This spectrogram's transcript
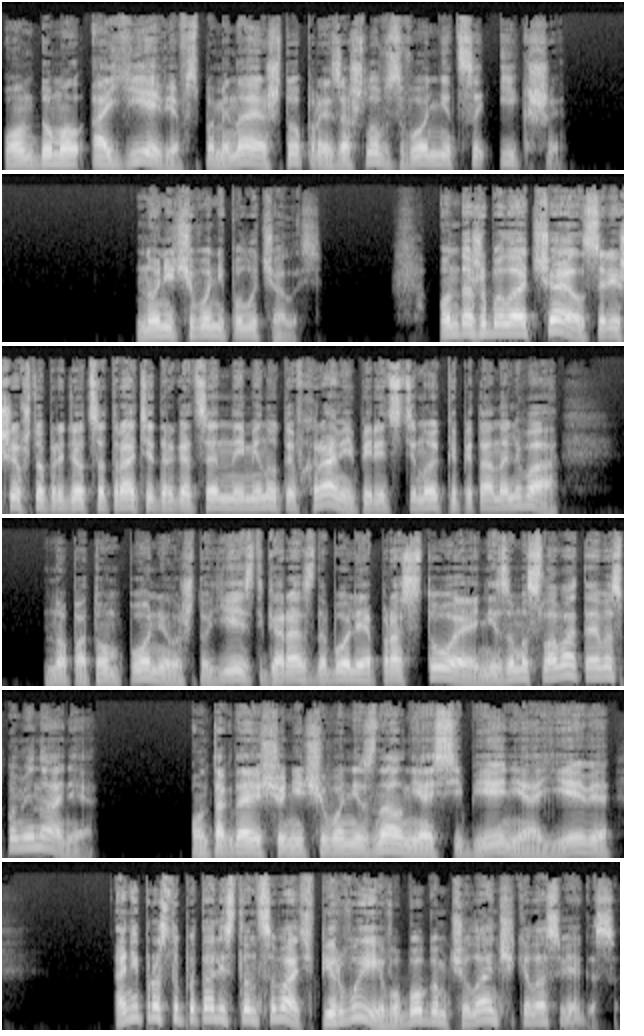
Он думал о Еве, вспоминая, что произошло в звоннице Икши. Но ничего не получалось. Он даже было отчаялся, решив, что придется тратить драгоценные минуты в храме перед стеной капитана Льва, но потом понял, что есть гораздо более простое, незамысловатое воспоминание. Он тогда еще ничего не знал ни о себе, ни о Еве. Они просто пытались танцевать впервые в убогом чуланчике Лас-Вегаса.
